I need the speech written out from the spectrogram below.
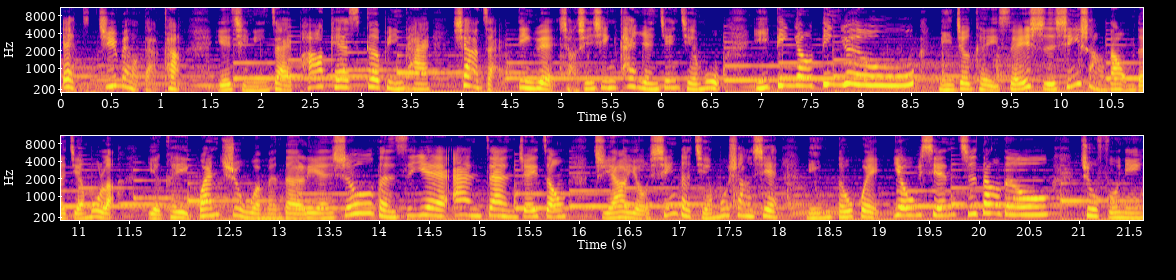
at gmail.com，也请您在 Podcast 各平台下载订阅《小星星看人间》节目，一定要订阅哦，您就可以随时欣赏到我们的节目了。也可以关注我们的脸书粉丝页，按赞追踪，只要有新的节目上线，您都会优先知道的哦。祝福您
